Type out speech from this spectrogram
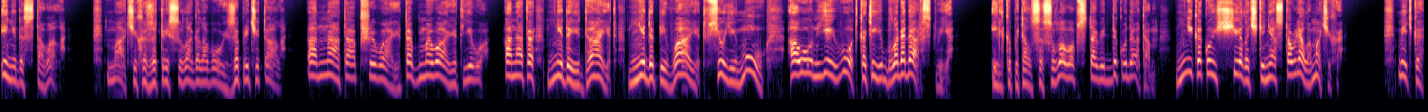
и не доставало!» Мачеха затрясла головой, запричитала. Она-то обшивает, обмывает его. Она-то не доедает, не допивает, все ему, а он ей вот какие благодарствия. Илька пытался слово вставить, да куда там. Никакой щелочки не оставляла мачеха. Медька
